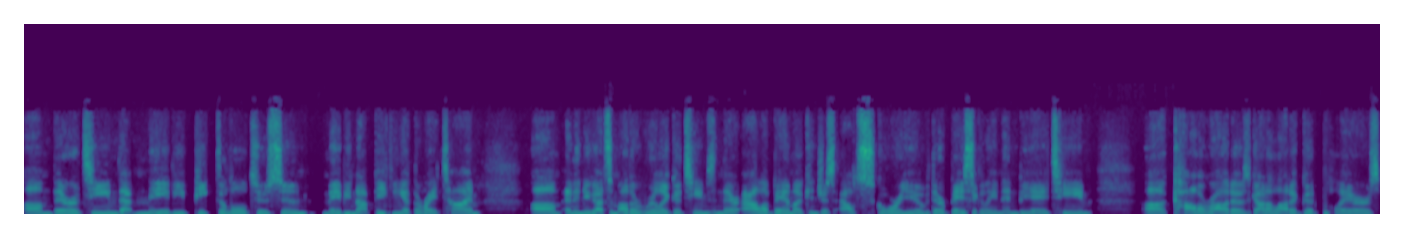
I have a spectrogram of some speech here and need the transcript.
Um, they're a team that maybe peaked a little too soon, maybe not peaking at the right time. Um, and then you got some other really good teams in there. Alabama can just outscore you. They're basically an NBA team. Uh, Colorado's got a lot of good players.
